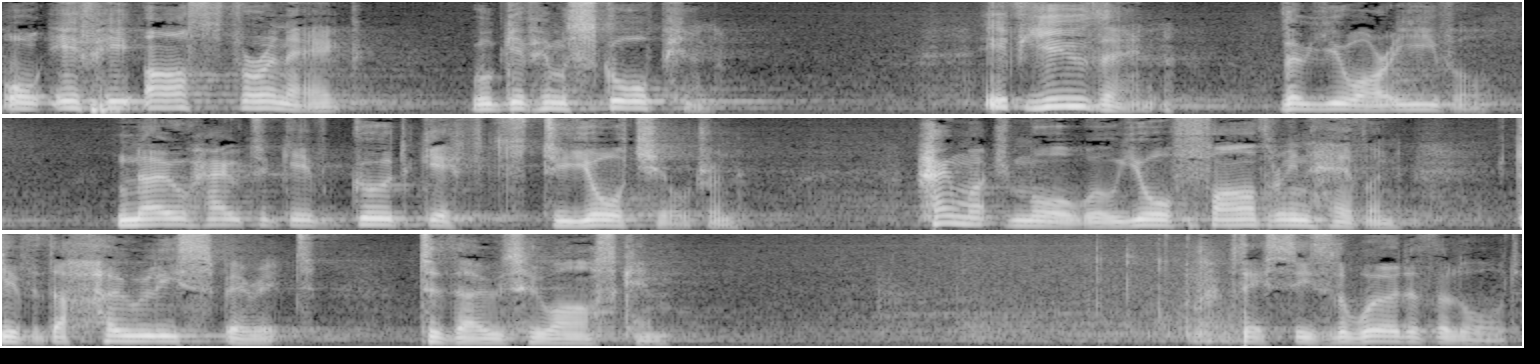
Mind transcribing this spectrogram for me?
Or if he asks for an egg, we'll give him a scorpion? If you then, though you are evil, know how to give good gifts to your children, how much more will your Father in heaven give the Holy Spirit to those who ask him? This is the word of the Lord.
